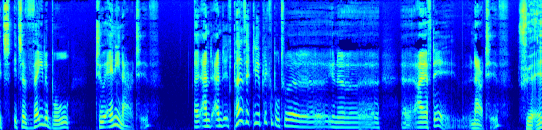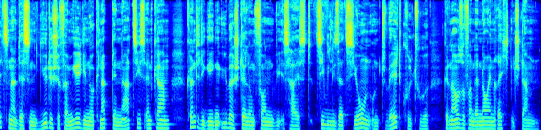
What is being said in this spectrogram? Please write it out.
It's it's available to any narrative, a- and and it's perfectly applicable to a you know uh, uh, IFD narrative. Für Elsner, dessen jüdische Familie nur knapp den Nazis entkam, könnte die Gegenüberstellung von, wie es heißt, Zivilisation und Weltkultur genauso von der neuen Rechten stammen.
